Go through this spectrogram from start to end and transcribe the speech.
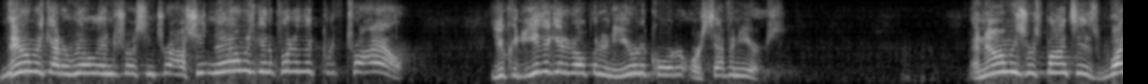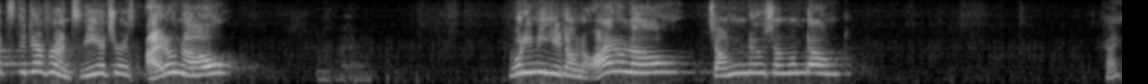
Naomi's got a real interesting trial. She's, Naomi's going to put in the trial. You can either get it open in a year and a quarter or seven years. And Naomi's response is, What's the difference? The answer is, I don't know. What do you mean you don't know? I don't know. Some do, some of them don't. Okay?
